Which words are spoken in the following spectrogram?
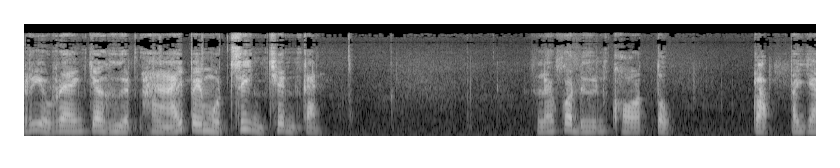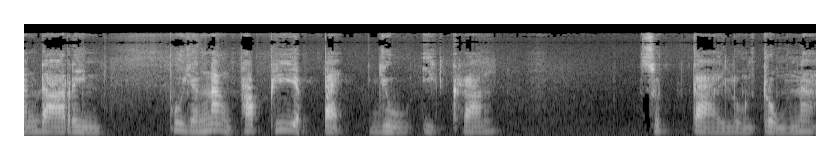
เรียวแรงจะเหือดหายไปหมดสิ้นเช่นกัน แล้วก็เดินคอตก กลับไปยังดาริน ผู้ยังนั่งพับเพียบแปะอยู่อีกครั้ง สุดกายลงตรงหน้า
